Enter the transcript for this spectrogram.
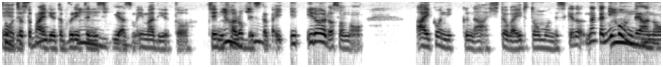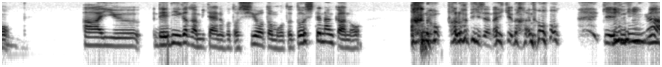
えーちょっと前で言うとブリトニー・スピアーズも、今で言うとジェニファー・ロペスとか、いいいろいろそのアイコニックな人がいると思うんですけどなんか日本であの、ああいうレディー・ガガみたいなことをしようと思うとどうしてなんかあの あのパロディじゃないけど あの芸人が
